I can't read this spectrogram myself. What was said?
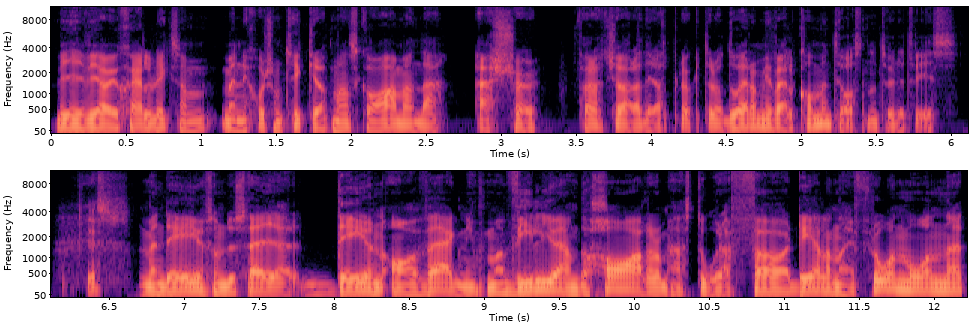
Vi, vi har ju själv liksom människor som tycker att man ska använda Azure för att köra deras produkter och då är de ju välkommen till oss naturligtvis. Yes. Men det är ju som du säger, det är en avvägning för man vill ju ändå ha alla de här stora fördelarna ifrån molnet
